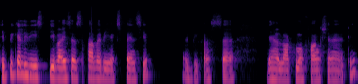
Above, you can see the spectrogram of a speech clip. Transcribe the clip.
Typically, these devices are very expensive because they have a lot more functionality.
